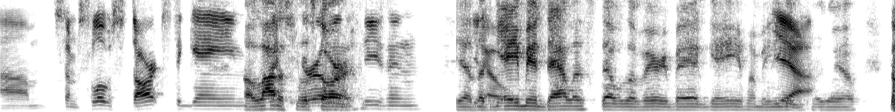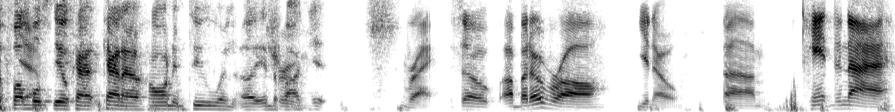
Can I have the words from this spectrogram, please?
Um, some slow starts to games. A lot of slow starts. Season. Yeah, the know. game in Dallas that was a very bad game. I mean, yeah, well, the fumble yeah. still kind kind of haunted him too when uh, in True. the pocket. Right. So, uh, but overall, you know, um, can't deny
